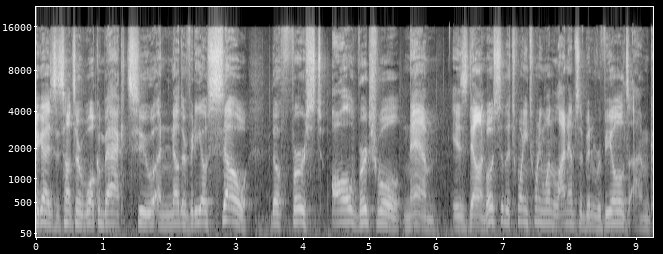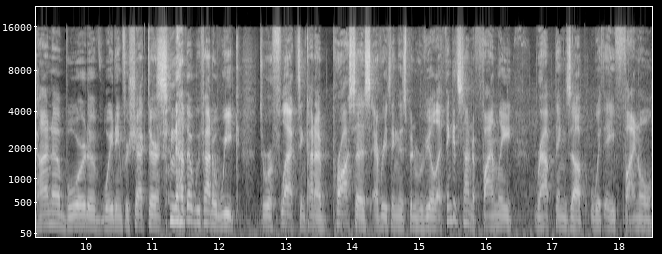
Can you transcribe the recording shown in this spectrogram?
Hey guys, it's Hunter. Welcome back to another video. So, the first all virtual NAMM is done. Most of the 2021 lineups have been revealed. I'm kind of bored of waiting for Schecter. So now that we've had a week to reflect and kind of process everything that's been revealed, I think it's time to finally wrap things up with a final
